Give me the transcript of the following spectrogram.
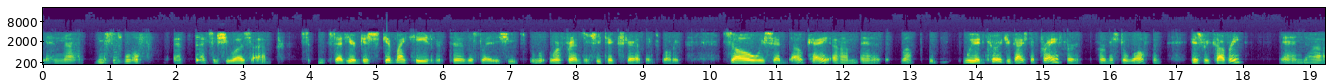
and uh, Mrs. Wolf, that, that's who she was, uh, said, "Here, just give my key to, to this lady. She we're friends, and she takes care of things for me." So we said, "Okay." Um, and well, we encourage you guys to pray for for Mr. Wolf and his recovery. And uh,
